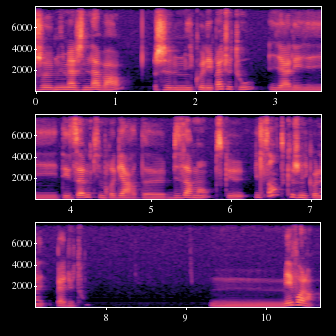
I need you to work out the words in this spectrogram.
Je m'imagine là-bas, je m'y connais pas du tout. Il y a des hommes qui me regardent euh, bizarrement parce qu'ils sentent que je m'y connais pas du tout. Mais voilà.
